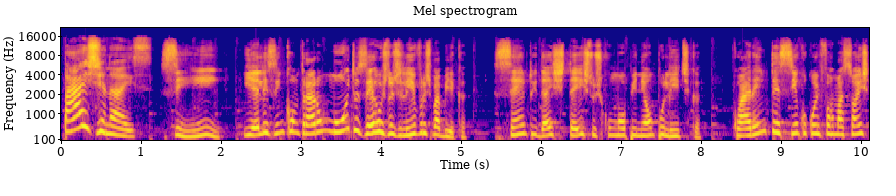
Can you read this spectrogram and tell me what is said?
páginas! Sim, e eles encontraram muitos erros nos livros, Babica. 110 textos com uma opinião política, 45 com informações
